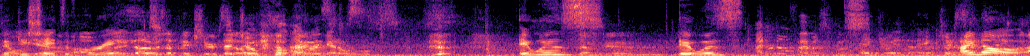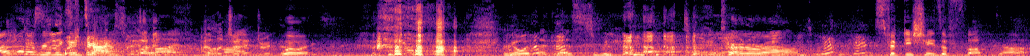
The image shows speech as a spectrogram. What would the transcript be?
Fifty oh, Shades of oh, Grey. That was a picture. That so joke will never get old. It was. So good. It was. I don't know if I was supposed to enjoy that. I know. I had a really good time. I legit enjoyed that. Wait, wait. you know what that does to me? Turn around. It's Fifty Shades of fucked up.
